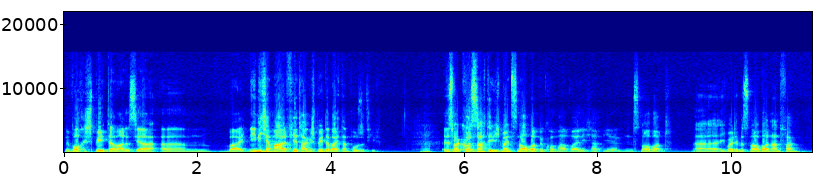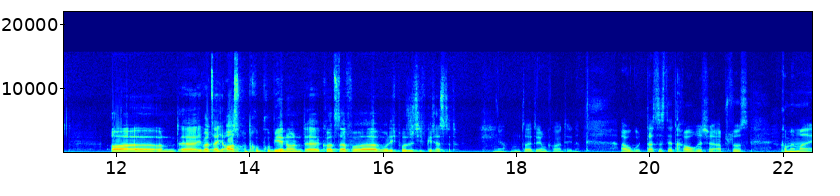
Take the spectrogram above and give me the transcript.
eine Woche später war das ja, ähm, war ich, nee, nicht einmal, vier Tage später war ich dann positiv. Hm. Das war kurz nachdem ich mein Snowboard bekommen habe, weil ich habe hier ein Snowboard. Äh, ich wollte mit Snowboard anfangen Uh, und uh, ich wollte es eigentlich ausprobieren und uh, kurz davor wurde ich positiv getestet. Ja, und seitdem Quarantäne. Aber gut, das ist der traurige Abschluss. Kommen wir mal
